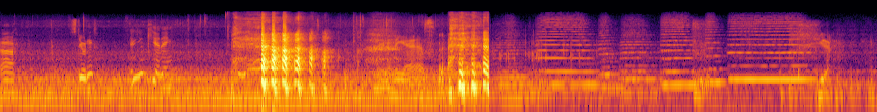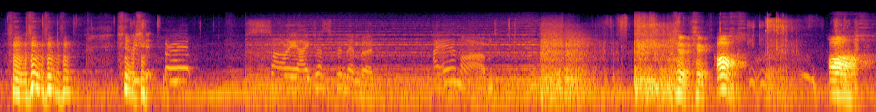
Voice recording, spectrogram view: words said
Uh, student? Are you kidding? Pain in the ass. Shit. Read it. Sorry, I just remembered. I am armed. oh. Oh.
